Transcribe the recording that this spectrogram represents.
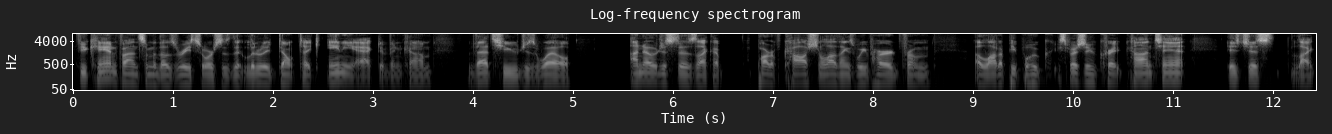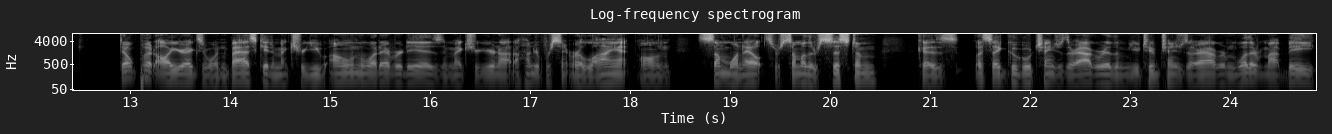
if you can find some of those resources that literally don't take any active income, that's huge as well. I know just as like a part of caution, a lot of things we've heard from a lot of people who, especially who create content, is just like don't put all your eggs in one basket and make sure you own whatever it is and make sure you're not 100% reliant on someone else or some other system. Because let's say Google changes their algorithm, YouTube changes their algorithm, whatever it might be,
